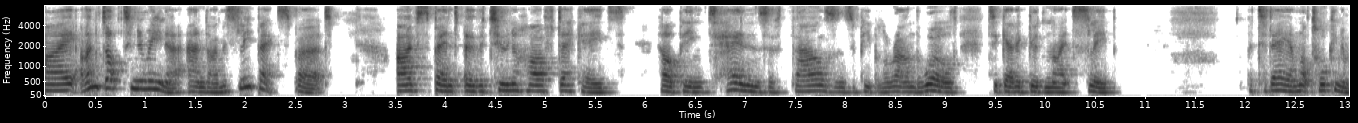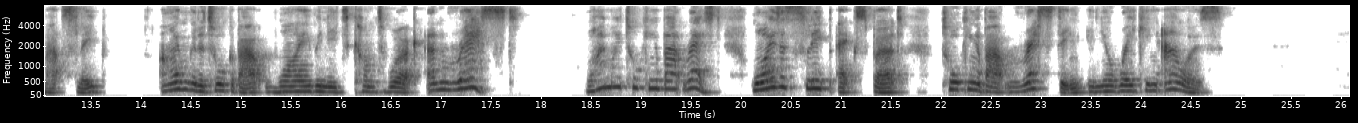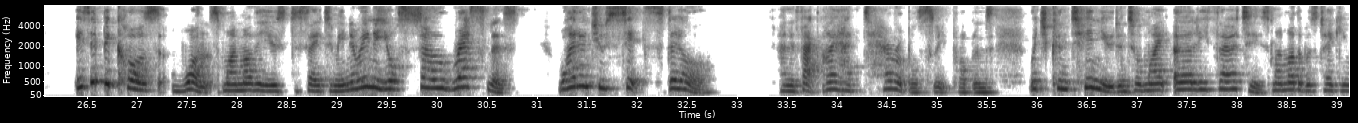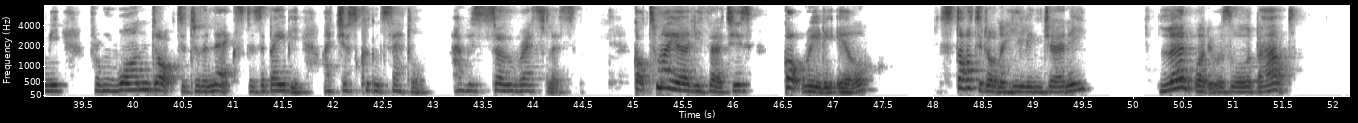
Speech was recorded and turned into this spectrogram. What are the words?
Hi, I'm Dr. Nerina and I'm a sleep expert. I've spent over two and a half decades helping tens of thousands of people around the world to get a good night's sleep. But today I'm not talking about sleep. I'm going to talk about why we need to come to work and rest. Why am I talking about rest? Why is a sleep expert talking about resting in your waking hours? Is it because once my mother used to say to me, Nerina, you're so restless. Why don't you sit still? And in fact, I had terrible sleep problems, which continued until my early 30s. My mother was taking me from one doctor to the next as a baby. I just couldn't settle. I was so restless. Got to my early 30s, got really ill, started on a healing journey, learnt what it was all about.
